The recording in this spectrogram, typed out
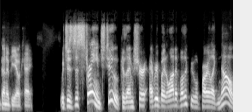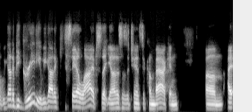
going to be okay, which is just strange too, because I'm sure everybody, a lot of other people, probably like, no, we got to be greedy. We got to stay alive so that Giannis has a chance to come back. And um, I,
